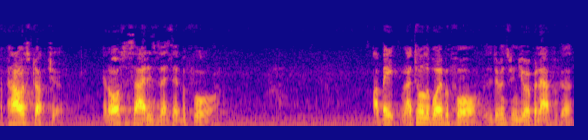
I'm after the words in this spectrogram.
a power structure, and all societies, as I said before, are when I told the boy before, the difference between Europe and Africa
